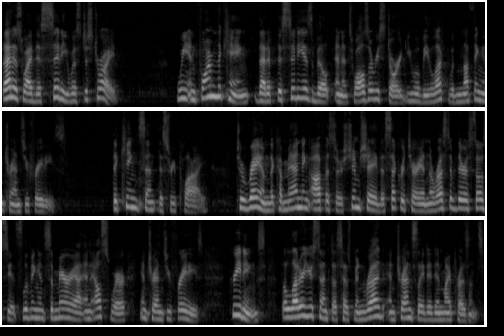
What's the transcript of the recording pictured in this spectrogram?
That is why this city was destroyed. We inform the king that if this city is built and its walls are restored, you will be left with nothing in Trans Euphrates. The king sent this reply To Rehum, the commanding officer, Shimshai, the secretary, and the rest of their associates living in Samaria and elsewhere in Trans Euphrates. Greetings. The letter you sent us has been read and translated in my presence.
